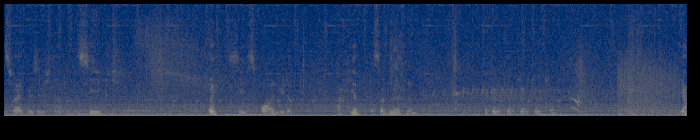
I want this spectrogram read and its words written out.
Zwei Bösewichte haben wir besiegt. Ui, sie spawnen wieder. Ach hier, das sollten wir öffnen. Okay, okay, okay, okay, okay. Ja.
